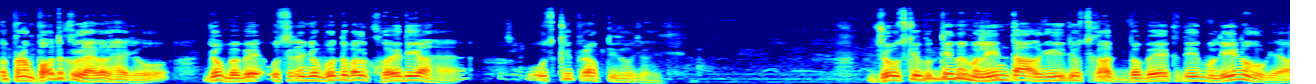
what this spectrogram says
अपना बौद्धिक लेवल है जो जो विवे उसने जो बुद्ध बल खोए दिया है उसकी प्राप्ति हो जाएगी। जो उसकी बुद्धि में मलिनता आ गई जो उसका विवेक दी मलिन हो गया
